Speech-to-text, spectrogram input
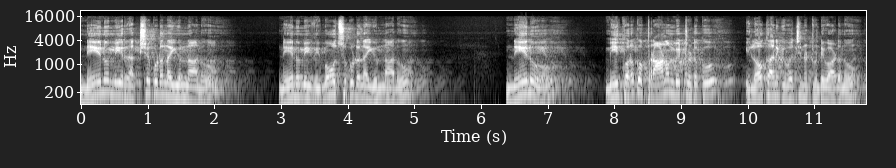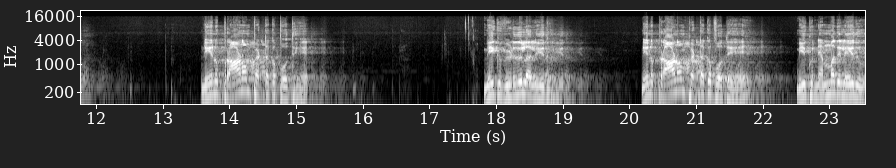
నేను మీ రక్షకుడునయ్యున్నాను నేను మీ విమోచకుడునయ్యున్నాను ఉన్నాను నేను మీ కొరకు ప్రాణం పెట్టుటకు ఈ లోకానికి వచ్చినటువంటి వాడును. నేను ప్రాణం పెట్టకపోతే మీకు విడుదల లేదు. నేను ప్రాణం పెట్టకపోతే మీకు నెమ్మది లేదు.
